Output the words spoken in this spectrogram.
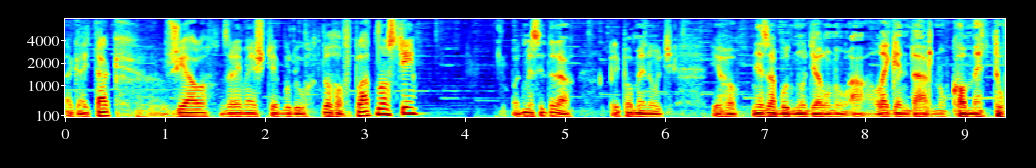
tak aj tak žiaľ zrejme ešte budú dlho v platnosti. Poďme si teda pripomenúť jeho nezabudnutelnú a legendárnu kometu.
